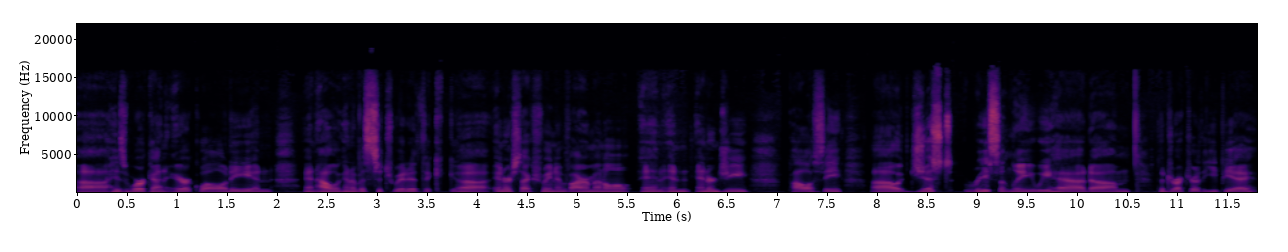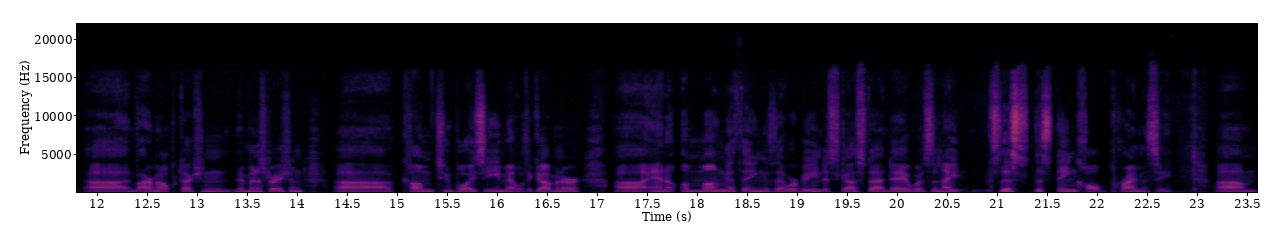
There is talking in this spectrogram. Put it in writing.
uh, his work on air quality and, and how it kind of is situated at the uh, intersection between environmental and, and energy policy. Uh, just recently, we had um, the director of the EPA, uh, Environmental Protection Administration, uh, come to Boise, met with the governor, and among the things that were being discussed that day was the night this this thing called primacy. Um,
